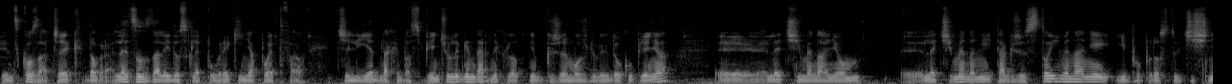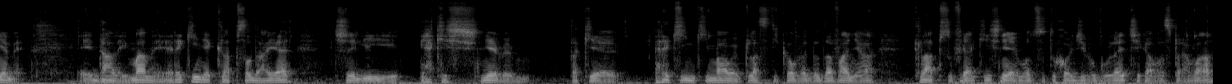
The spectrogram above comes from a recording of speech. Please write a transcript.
więc kozaczek. Dobra, lecąc dalej do sklepu, Rekinia Płetwa, czyli jedna chyba z pięciu legendarnych lotni w grze możliwych do kupienia. Yy, lecimy na nią, yy, lecimy na niej tak, że stoimy na niej i po prostu ciśniemy. Yy, dalej mamy Rekinie Klapsodaje, czyli jakieś, nie wiem, takie rekinki małe, plastikowe do dawania klapsów jakichś, nie wiem o co tu chodzi w ogóle, ciekawa sprawa.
